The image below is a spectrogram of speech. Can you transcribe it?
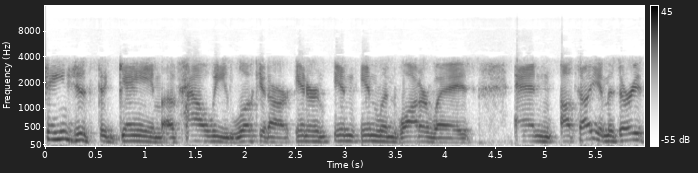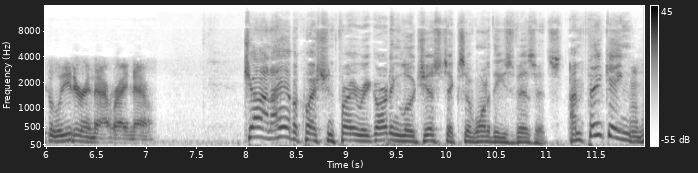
changes the game of how we look at our inner, in, inland waterways. And I'll tell you, Missouri is the leader in that right now. John, I have a question for you regarding logistics of one of these visits. I'm thinking mm-hmm.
